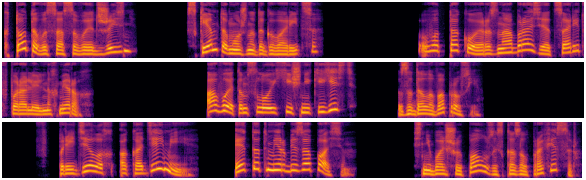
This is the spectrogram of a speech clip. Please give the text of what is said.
Кто-то высасывает жизнь, с кем-то можно договориться. Вот такое разнообразие царит в параллельных мирах. «А в этом слое хищники есть?» — задала вопрос я. «В пределах Академии этот мир безопасен», — с небольшой паузой сказал профессор,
